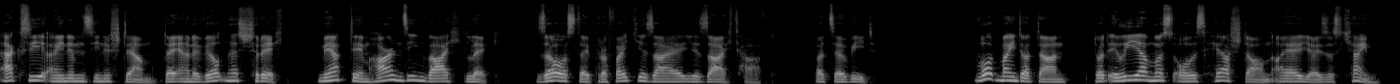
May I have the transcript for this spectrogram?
ich sehe einem seine Stimme, der in der Wildnis schricht, merkt dem Herrn sein weich Glück, so als der Prophet Jesaja gesagt hat. But so weit. Was meint das dann, dort Elia muss alles herstellen, ehe Jesus kam?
